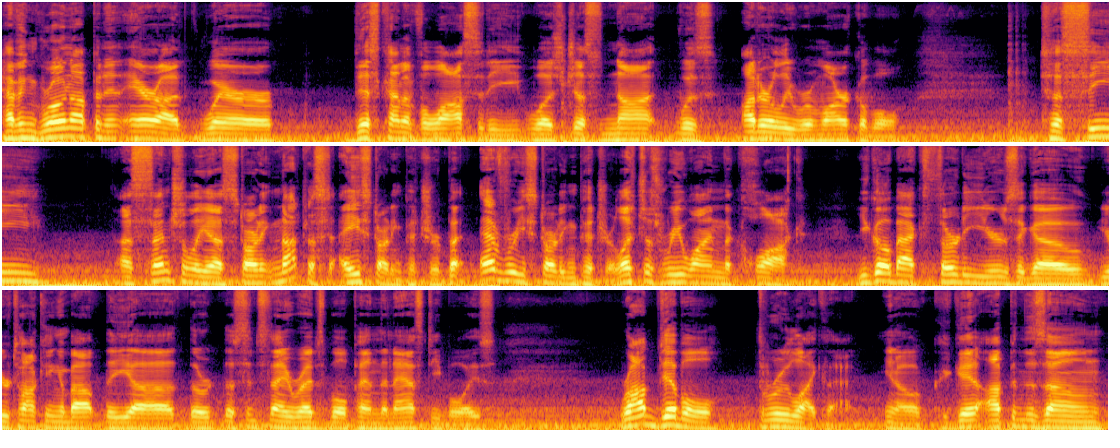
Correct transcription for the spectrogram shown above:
having grown up in an era where this kind of velocity was just not was utterly remarkable to see essentially a starting not just a starting pitcher but every starting pitcher. Let's just rewind the clock. You go back 30 years ago you're talking about the uh, the, the cincinnati reds bullpen the nasty boys. Rob dibble threw like that you know could get up in the zone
